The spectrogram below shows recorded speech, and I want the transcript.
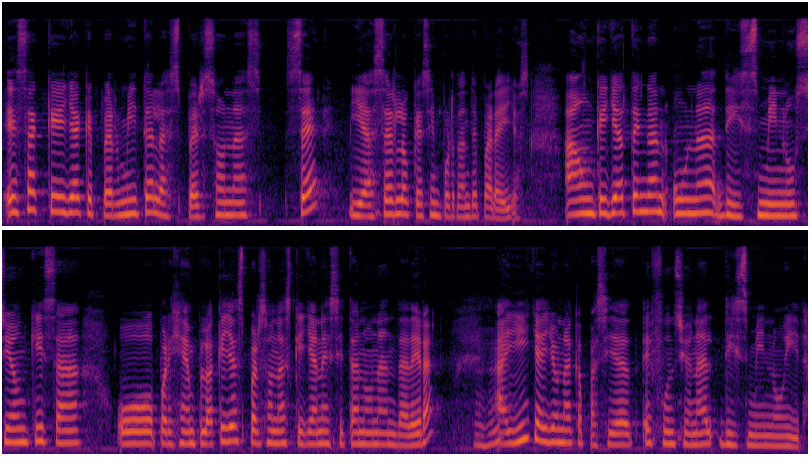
es aquella que permite a las personas ser y hacer lo que es importante para ellos, aunque ya tengan una disminución quizá o por ejemplo aquellas personas que ya necesitan una andadera, Allí ya hay una capacidad eh, funcional disminuida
